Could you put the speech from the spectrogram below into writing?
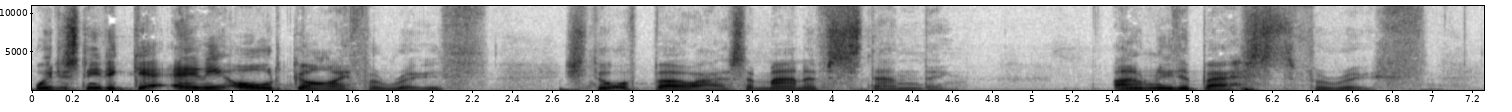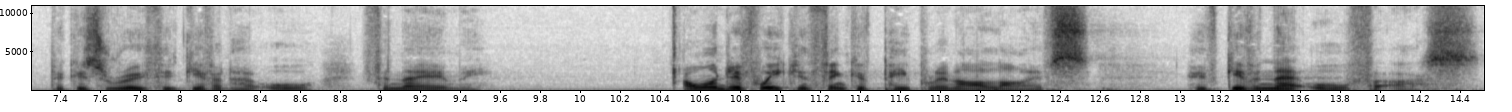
we just need to get any old guy for Ruth. She thought of Boaz, a man of standing. Only the best for Ruth, because Ruth had given her all for Naomi. I wonder if we can think of people in our lives who've given their all for us.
